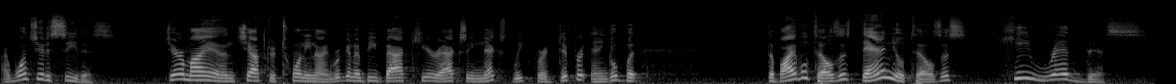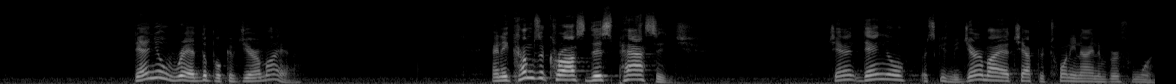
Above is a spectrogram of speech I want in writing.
I want you to see this. Jeremiah in chapter 29. We're going to be back here actually next week for a different angle, but the Bible tells us, Daniel tells us, he read this. Daniel read the book of Jeremiah. And he comes across this passage. Jan- Daniel, excuse me, Jeremiah chapter 29 and verse 1.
